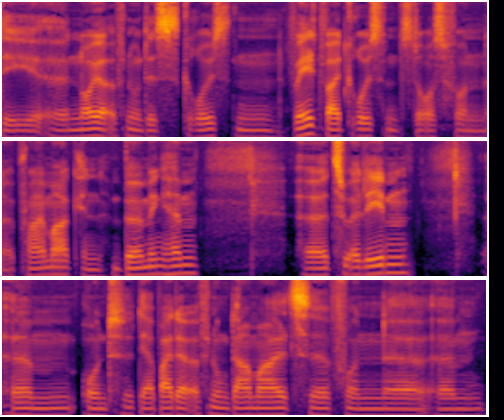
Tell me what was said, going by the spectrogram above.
die äh, Neueröffnung des größten, weltweit größten Stores von äh, Primark in Birmingham äh, zu erleben ähm, und der bei der Eröffnung damals äh, von äh, ähm,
